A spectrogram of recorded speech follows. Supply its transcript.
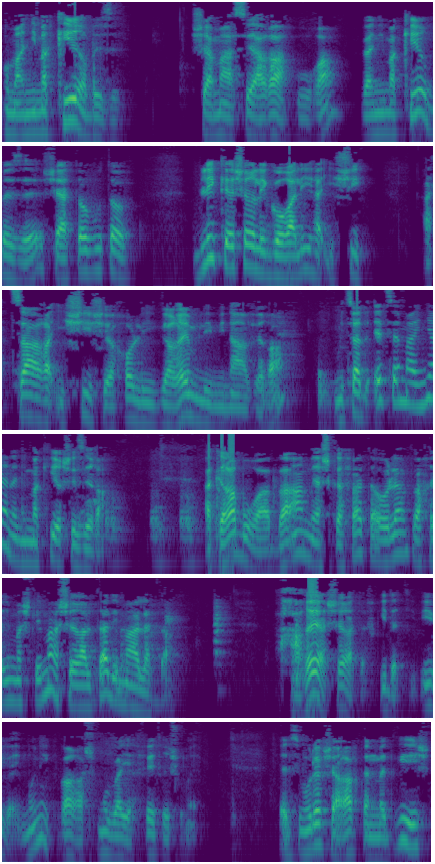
כלומר, אני מכיר בזה שהמעשה הרע הוא רע, ואני מכיר בזה שהטוב הוא טוב. בלי קשר לגורלי האישי, הצער האישי שיכול להיגרם לי מן העבירה, מצד עצם העניין אני מכיר שזה רע. הכרה ברורה באה מהשקפת העולם והחיים השלמה אשר עלתה למעלתה. אחרי אשר התפקיד הטבעי והאמוני כבר רשמו בה יפה את רישומיהם. שימו לב שהרב כאן מדגיש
